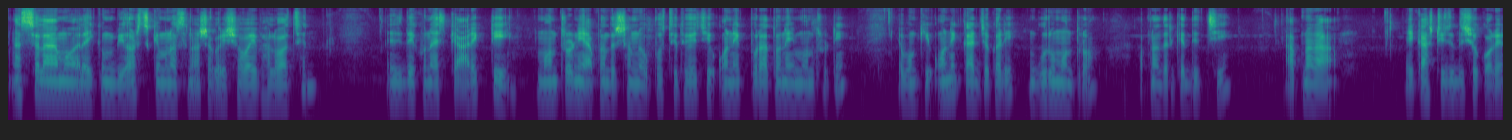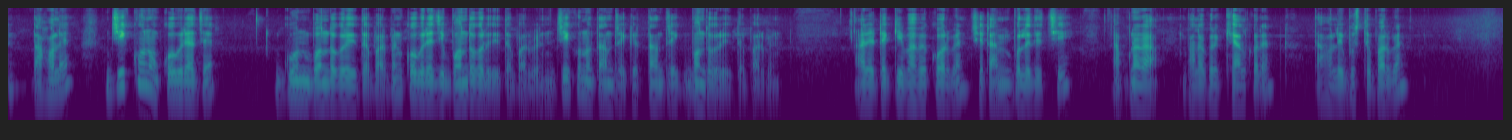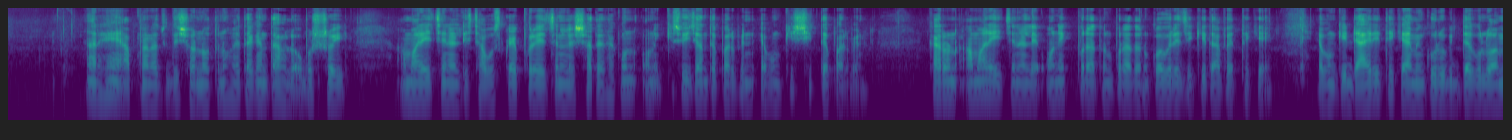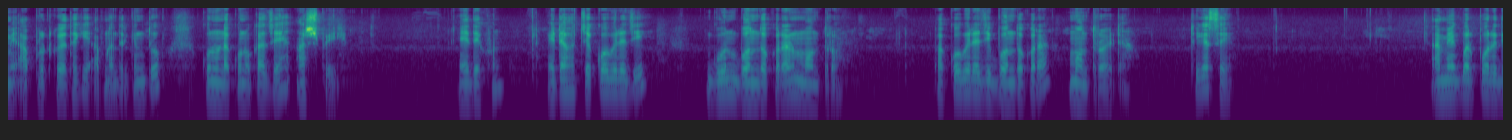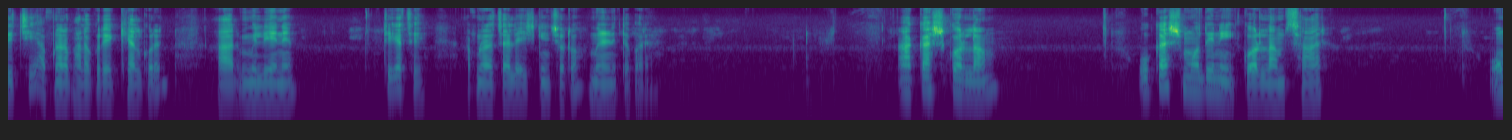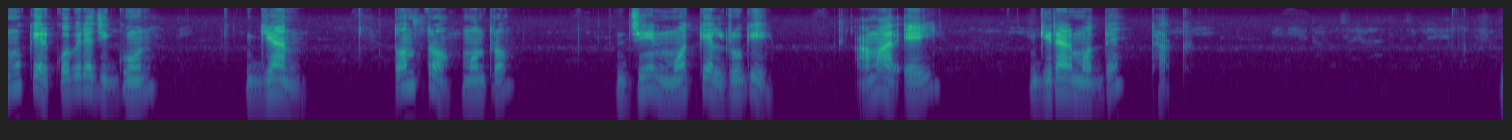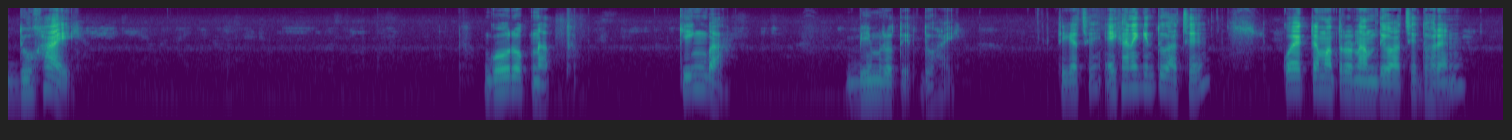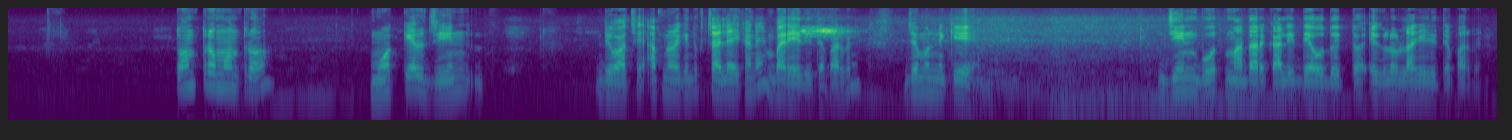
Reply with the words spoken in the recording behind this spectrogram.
আসসালামু আলাইকুম বিয়ার্স কেমন আছেন? আশা করি সবাই ভালো আছেন। এই যে দেখুন, আজকে আরেকটি মন্ত্র নিয়ে আপনাদের সামনে উপস্থিত হয়েছি, অনেক পুরাতন এই মন্ত্রটি এবং কি অনেক কার্যকারী গুরু মন্ত্র আপনাদেরকে দিচ্ছি। আপনারা এই কাজটি যদি সে করেন, তাহলে যে কোনো কবিরাজের গুণ বন্ধ করে দিতে পারবেন, কবিরাজি বন্ধ করে দিতে পারবেন যে কোনো তান্ত্রিকের তান্ত্রিক বন্ধ করে দিতে পারবেন। আর এটা কীভাবে করবেন, সেটা আমি বলে দিচ্ছি। আপনারা ভালো করে খেয়াল করেন, তাহলেই বুঝতে পারবেন। আর হ্যাঁ আপনারা যদি সব নতুন হয়ে থাকেন, তাহলে অবশ্যই আমার এই চ্যানেলটি সাবস্ক্রাইব করে এই চ্যানেলের সাথে থাকুন। অনেক কিছুই জানতে পারবেন এবং কি শিখতে পারবেন। কারণ আমার এই চ্যানেলে অনেক পুরাতন পুরাতন কবিরাজি কিতাবের থেকে এবং কি ডায়েরি থেকে আমি গুরুবিদ্যাগুলো আমি আপলোড করে থাকি, আপনাদের কিন্তু কোনো না কোনো কাজে আসবেই। এই দেখুন, এটা হচ্ছে কবিরাজি গুণ বন্ধ করার মন্ত্র বা কবিরাজি বন্ধ করার মন্ত্র এটা। ঠিক আছে? আমি একবার পরে দিচ্ছি, আপনারা ভালো করে খেয়াল করেন আর মিলিয়ে নেন, ঠিক আছে? আপনারা চাইলে স্ক্রিনশটও মেনে নিতে পারেন। আকাশ করলাম, উকাশ মদিনী করলাম সার, অমুকের কবিরাজি গুণ, জ্ঞান, তন্ত্র, মন্ত্র, জিন, মক্কেল, রুগী, আমার এই গিরার মধ্যে থাক। দুহাই। গৌরকনাথ কিংবা ভীমরতির দোহাই। ঠিক আছে? এখানে কিন্তু আছে, কয়েকটা মাত্র নাম দেওয়া আছে, ধরেন। তন্ত্রমন্ত্র মক্কেল জিন দেওয়া আছে, আপনারা কিন্তু চাইলে এখানে বাড়িয়ে দিতে পারবেন। যেমন নাকি জিন, ভূত, মাদার, কালী দেও দৈত্য এগুলো লাগিয়ে দিতে পারবেন।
